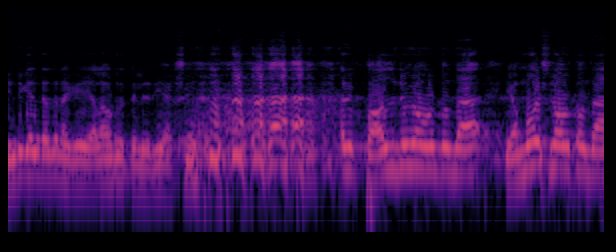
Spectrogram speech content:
ఇంటికి వెళ్ళిన తర్వాత నాకు ఎలా ఉంటుందో తెలియదు రియాక్షన్ అది పాజిటివ్గా ఉంటుందా? ఎమోషన్ అవుతుందా?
